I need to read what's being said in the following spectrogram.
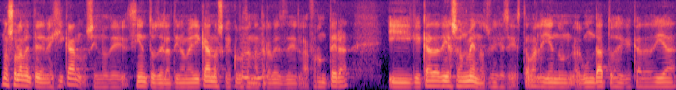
No solamente de mexicanos, sino de cientos de latinoamericanos que cruzan a través de la frontera y que cada día son menos. Fíjese, estaba leyendo un- algún dato de que cada día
